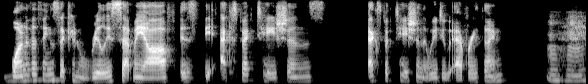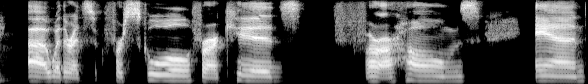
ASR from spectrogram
one of the things that can really set me off is the expectations expectation that we do everything Mm-hmm. uh, whether it's for school for our kids for our homes and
